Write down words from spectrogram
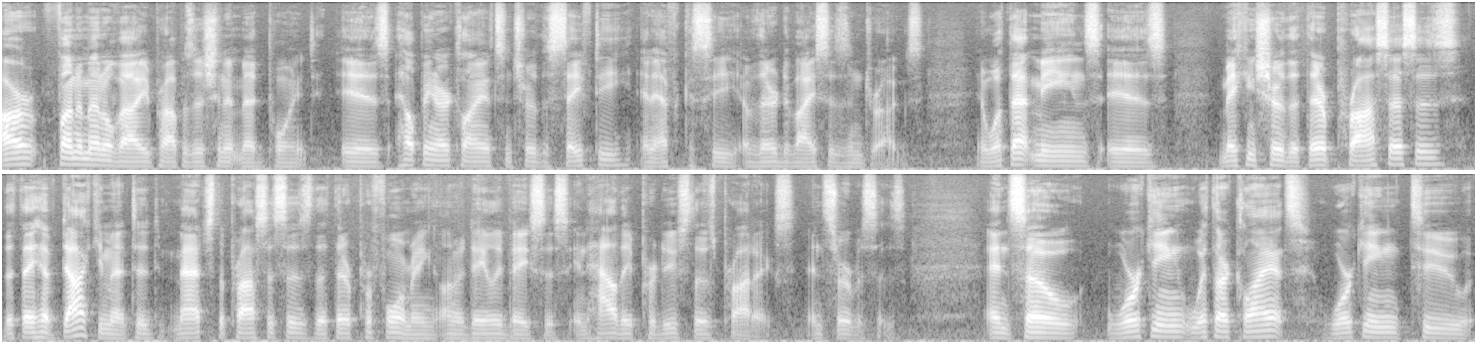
Our fundamental value proposition at MedPoint is helping our clients ensure the safety and efficacy of their devices and drugs. And what that means is making sure that their processes that they have documented match the processes that they're performing on a daily basis in how they produce those products and services. And so, working with our clients, working to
